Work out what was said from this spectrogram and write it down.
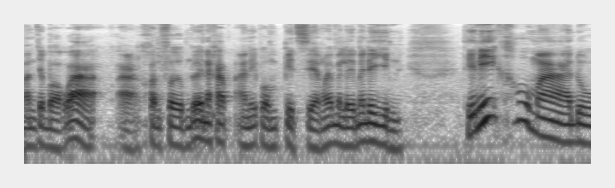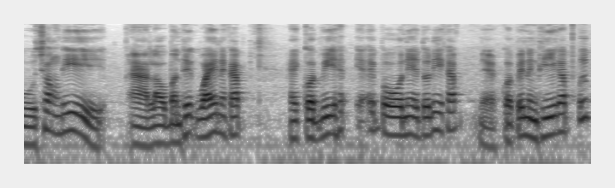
มันจะบอกว่าคอนเฟิร์มด้วยนะครับ อันนี้ผมปิดเสียงไว้มาเลยไม่ได้ยิน ทีนี้เข้ามาดูช่องที่เราบันทึกไว้นะครับ ให้กดวีไอโปเนี่ยตัวนี้ครับเนี่ยกดไปหนึ่งทีครับปุ๊บ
